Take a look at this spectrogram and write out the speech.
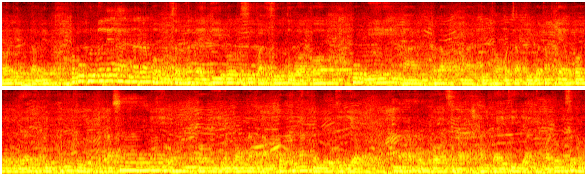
ล้อเล่นล้อเล่นขอบพระคุณด้วยแล้วกันนะครับผมสำหรับท่านใดที่ร่วมซื้อบัตรซื้อตั๋วก็พรุ่งนี้งานครับงานปิดทองประจำปีวัดตั้งแก้วก็ยังเหลืออีกหนึ่งค่ำคืนนะครับพรุ่งนี้ก็มีน้องๆนางรำ ตกคณะกันเลยทีเดียวนะครับผมก็สำหรับท่านใดที่อยากมาร่วมสนุก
